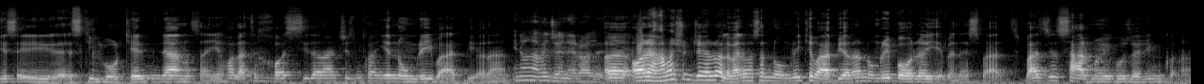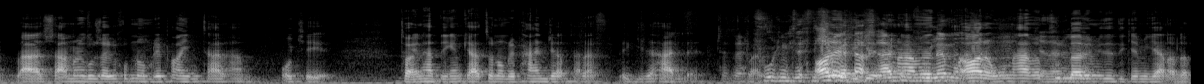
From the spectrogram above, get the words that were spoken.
یه سری اسکیل ورکر میرن مثلا یه حالت خاصی دارن چیز می‌کنن یه نمره‌ای باید بیارن. اینا همه جنراله آره همشون جنراله ولی مثلا نمره‌ای که باید بیارن نمره بالاییه به نسبت. بعضی سرمایه گذاری می‌کنن و سرمایه گذاری خب نمره پایین تر هم اوکیه. تا این حد بگم که حتی نمره پنج هم طرف بگیره حله. پول میده دیگه. آره دیگه. اون همه. آره اون همه پول داره میده. دیگه. میگن حالا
